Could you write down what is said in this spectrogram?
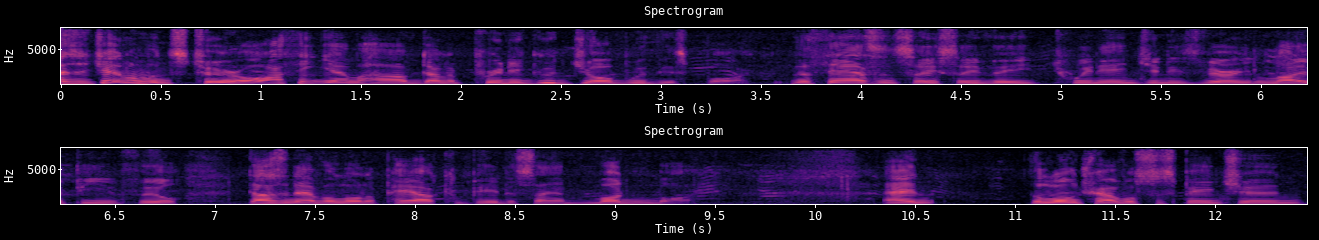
As a gentleman's tourer, I think Yamaha have done a pretty good job with this bike. The 1000cc V twin engine is very lopey in feel, doesn't have a lot of power compared to say a modern bike. And the long travel suspension,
